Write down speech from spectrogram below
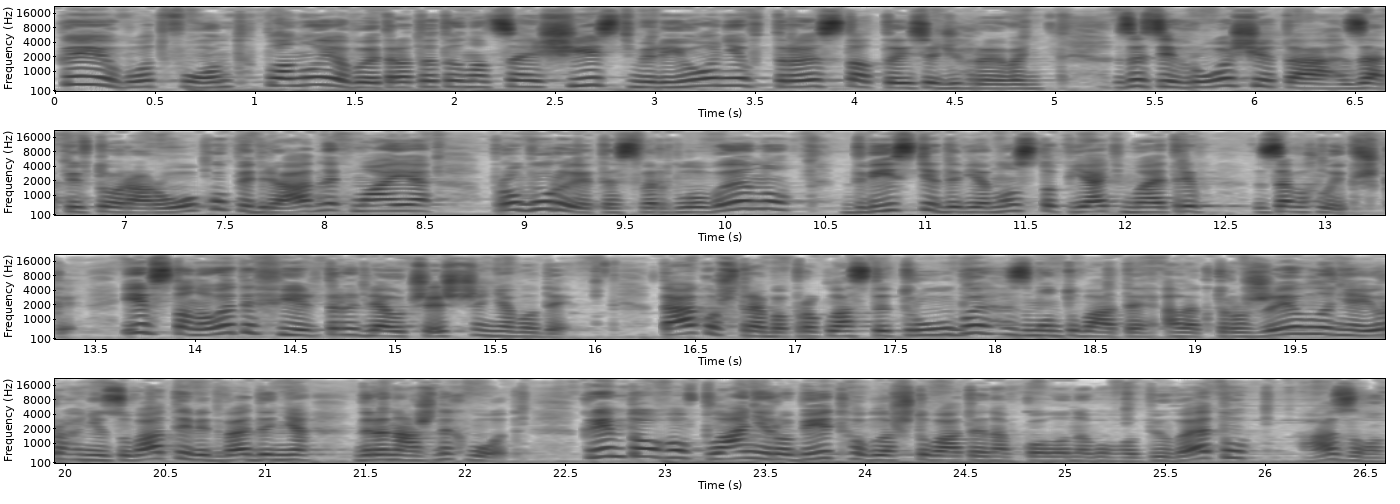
Київводфонд планує витратити на це 6 мільйонів 300 тисяч гривень. За ці гроші та за півтора року підрядник має пробурити свердловину 295 метрів завглибшки і встановити фільтри для очищення води. Також треба прокласти труби, змонтувати електроживлення і організувати відведення дренажних вод. Крім того, в плані робіт облаштувати навколо нового бювету газон.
